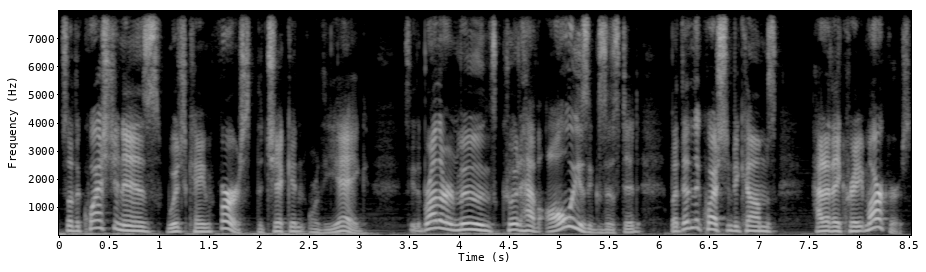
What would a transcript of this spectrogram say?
So the question is which came first, the chicken or the egg? See, the Brethren Moons could have always existed, but then the question becomes how do they create markers?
